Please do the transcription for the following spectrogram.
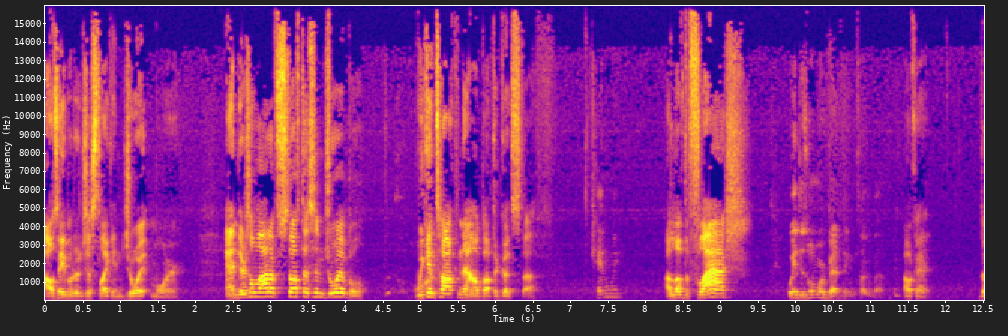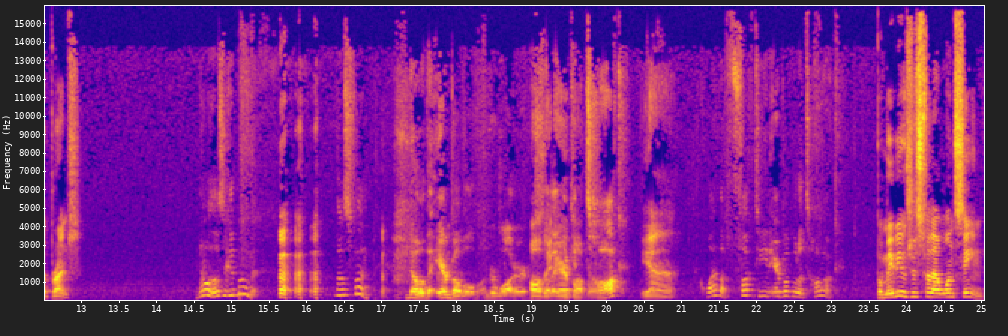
I was able to just like enjoy it more. And there's a lot of stuff that's enjoyable. We can talk now about the good stuff. Can we? I love the Flash. Wait, there's one more bad thing to talk about. Okay, the brunch. No, that was a good moment. That was fun. No, the air bubble underwater. Oh, so the that air you can bubble. Talk. yeah, Why the fuck do you need air bubble to talk? but maybe it was just for that one scene.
